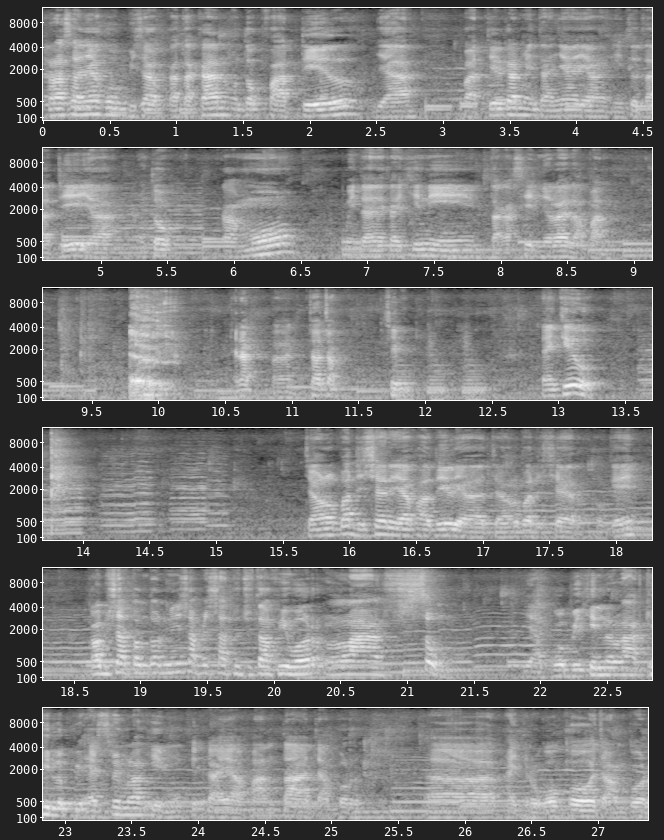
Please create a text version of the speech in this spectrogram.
Rasanya aku bisa katakan untuk Fadil ya. Fadil kan mintanya yang itu tadi ya. Untuk kamu mintanya kayak gini kita kasih nilai 8 enak banget cocok sip. Thank you. Jangan lupa di share ya Fadil ya. Jangan lupa di share oke? Okay? kalau bisa tonton ini sampai 1 juta viewer langsung ya gue bikin lagi lebih ekstrim lagi. Mungkin kayak Fanta campur uh, hydro koko campur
